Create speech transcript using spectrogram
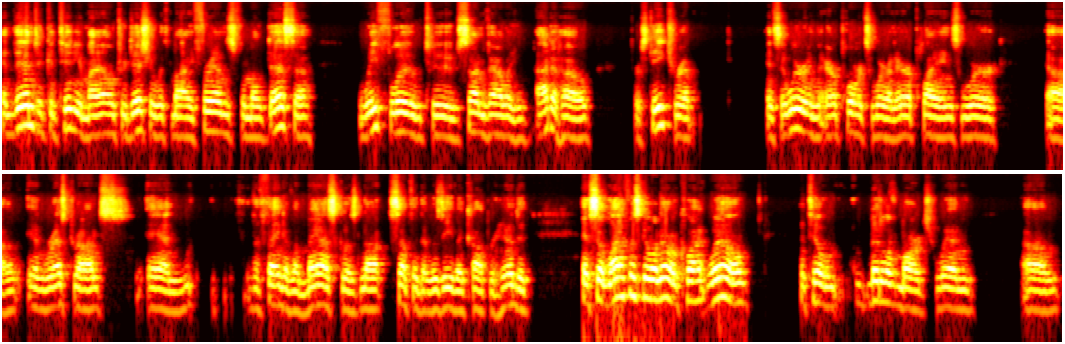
And then to continue my own tradition with my friends from Odessa, we flew to Sun Valley, Idaho for a ski trip. And so we're in the airports, we're in airplanes, we're uh, in restaurants, and the thing of a mask was not something that was even comprehended. And so life was going on quite well until middle of March when um,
